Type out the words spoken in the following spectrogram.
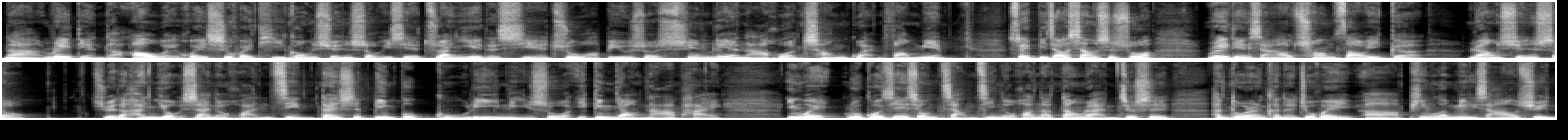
那瑞典的奥委会是会提供选手一些专业的协助哦，比如说训练啊或场馆方面，所以比较像是说，瑞典想要创造一个让选手。觉得很友善的环境，但是并不鼓励你说一定要拿牌，因为如果今天是用奖金的话，那当然就是很多人可能就会啊拼了命想要去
